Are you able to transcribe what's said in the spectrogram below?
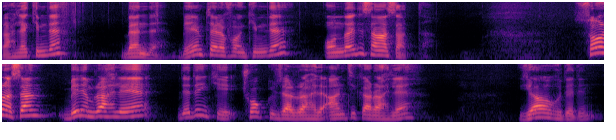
Rahle kimde? Bende. Benim telefon kimde? Ondaydı sana sattı. Sonra sen benim rahleye dedin ki çok güzel rahle, antika rahle. Yahu dedin.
